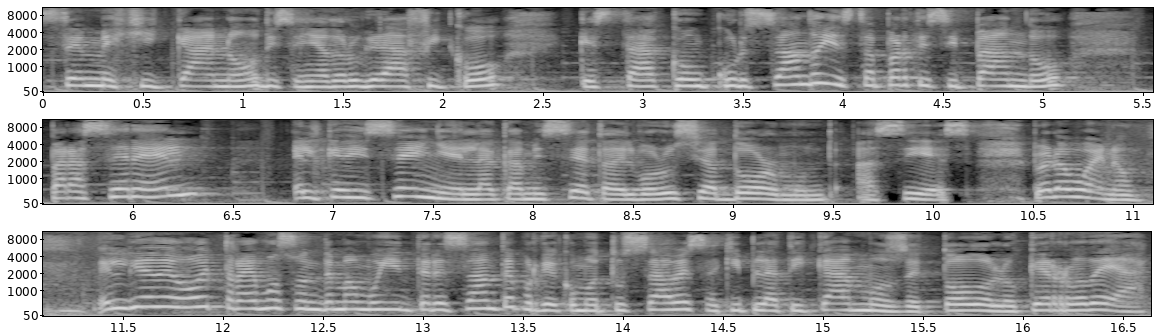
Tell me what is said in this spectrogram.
este mexicano diseñador gráfico que está concursando y está participando para ser él el que diseñe la camiseta del Borussia Dortmund, así es. Pero bueno, el día de hoy traemos un tema muy interesante porque como tú sabes, aquí platicamos de todo lo que rodea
